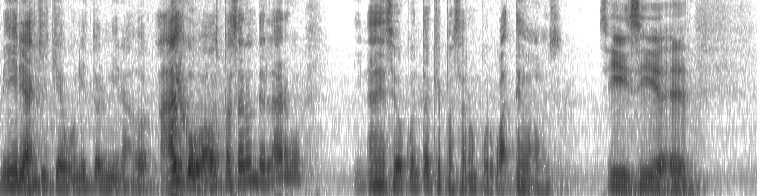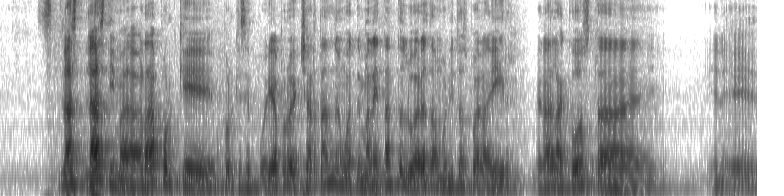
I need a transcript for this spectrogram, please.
mire aquí qué bonito el mirador, algo, vamos, pasaron de largo. Y nadie se dio cuenta que pasaron por Guate, vamos. Sí, sí. eh, lás- lástima, la verdad, porque, porque se podría aprovechar tanto. En Guatemala hay tantos lugares tan bonitos para ir, ¿verdad? La costa, eh, eh,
